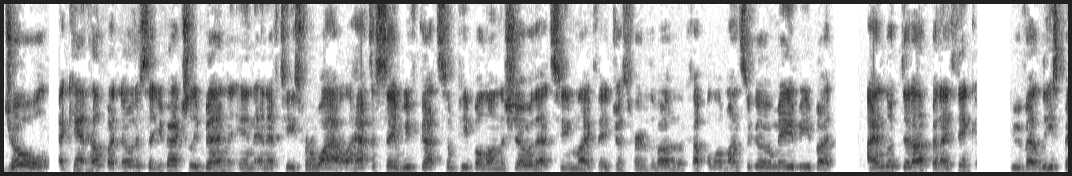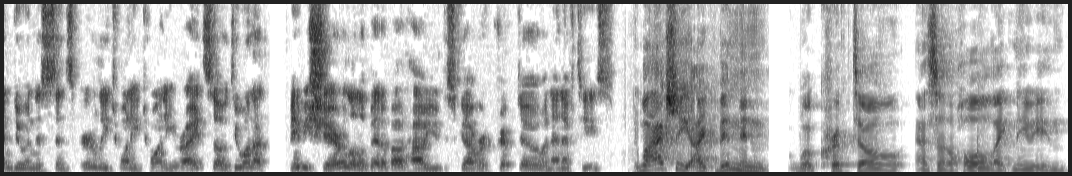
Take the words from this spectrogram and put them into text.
Joel, I can't help but notice that you've actually been in NFTs for a while. I have to say, we've got some people on the show that seem like they just heard about it a couple of months ago, maybe, but I looked it up and I think you've at least been doing this since early 2020, right? So do you want to maybe share a little bit about how you discovered crypto and NFTs? Well, actually, I've been in well crypto as a whole, like maybe in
